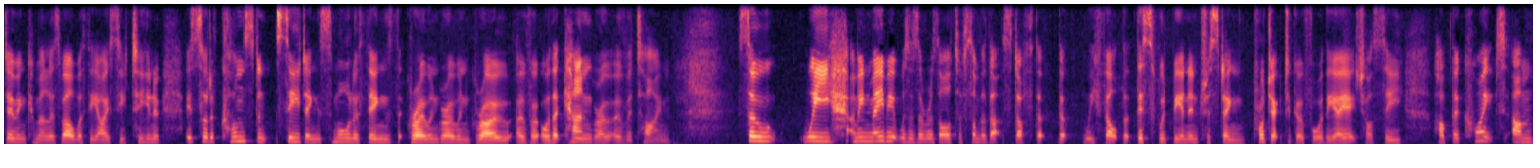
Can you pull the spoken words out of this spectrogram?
doing, Camille, as well with the ICT, you know, it's sort of constant seeding smaller things that grow and grow and grow over, or that can grow over time. So we, I mean, maybe it was as a result of some of that stuff that, that we felt that this would be an interesting project to go for, the AHRC hub. They're quite, um,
